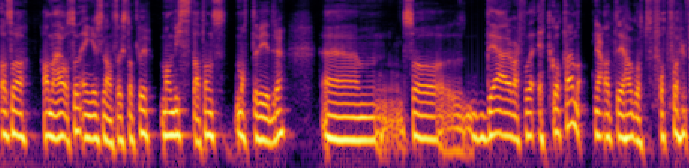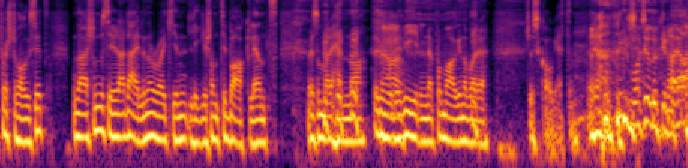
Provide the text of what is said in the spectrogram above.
altså, han er jo også en engelsk landslagsstopper. Man visste at han måtte videre. Eh, så det er i hvert fall ett godt tegn, da, at de har godt, fått for, førstevalget sitt. Men det er som du sier, det er deilig når Roy Keane ligger sånn tilbakelent, med liksom bare henda rolig Ja. hvilende på magen og bare Just go get him. What you looking at? Ja,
